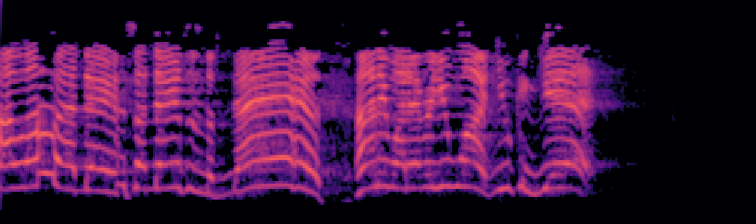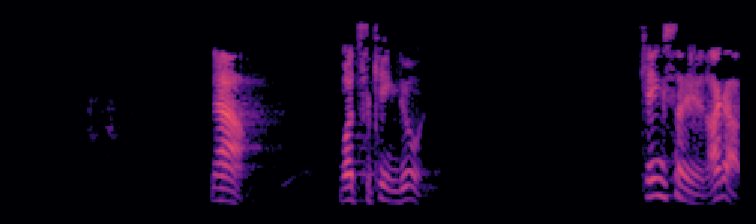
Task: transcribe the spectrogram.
I love that dance. That dance is the dance. Honey, whatever you want, you can get. Now, what's the king doing? King saying, I got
